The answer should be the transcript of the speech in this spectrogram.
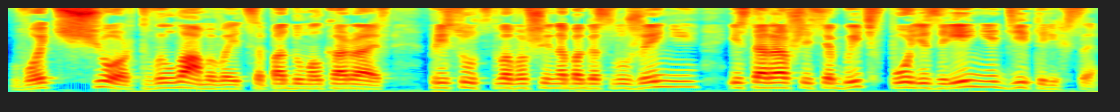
«Вот черт, выламывается», — подумал Караев, — присутствовавший на богослужении и старавшийся быть в поле зрения Дитрихса.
